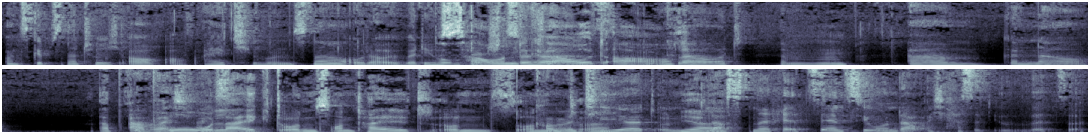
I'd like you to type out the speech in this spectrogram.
uns gibt's natürlich auch auf iTunes, ne? Oder über die Homepage. Soundcloud auch. Soundcloud. Ähm, genau. Apropos, liked uns und teilt uns und kommentiert äh, und ja. lasst eine Rezension da. Ich hasse diese Sätze.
